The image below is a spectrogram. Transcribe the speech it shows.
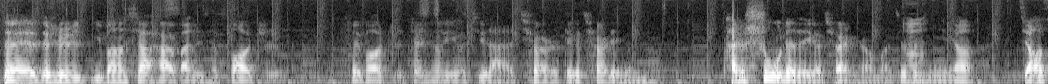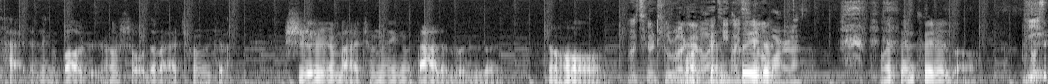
对，就是一帮小孩把那些报纸、废报纸粘成一个巨大的圈儿，这个圈儿里面它是竖着的一个圈儿，你知道吗？就是你要脚踩着那个报纸，然后手再把它撑起来，十个人把它撑成一个大的轮子，然后往前推着，往前推着走。你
